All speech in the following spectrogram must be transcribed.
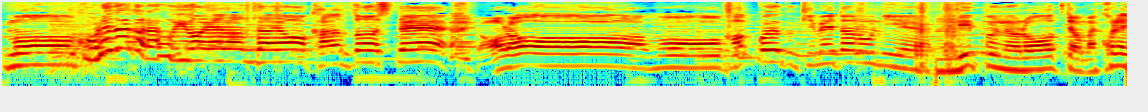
ーもう、これだから冬は嫌なんだよ乾燥してやらーもう、かっこよく決めたのに。リップ塗ろうって、お前、これ、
